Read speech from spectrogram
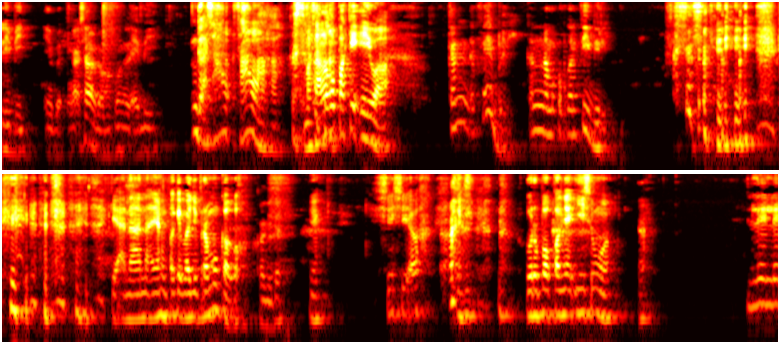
ibi Ya, Be. enggak salah dong aku panggil Ebi. Enggak salah salah masalah kau pakai e wah Kan Febri, kan nama kau bukan Fibri. kayak anak-anak yang pakai baju pramuka kok Kok gitu? ya si si apa huruf pokoknya i semua Hah? le le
